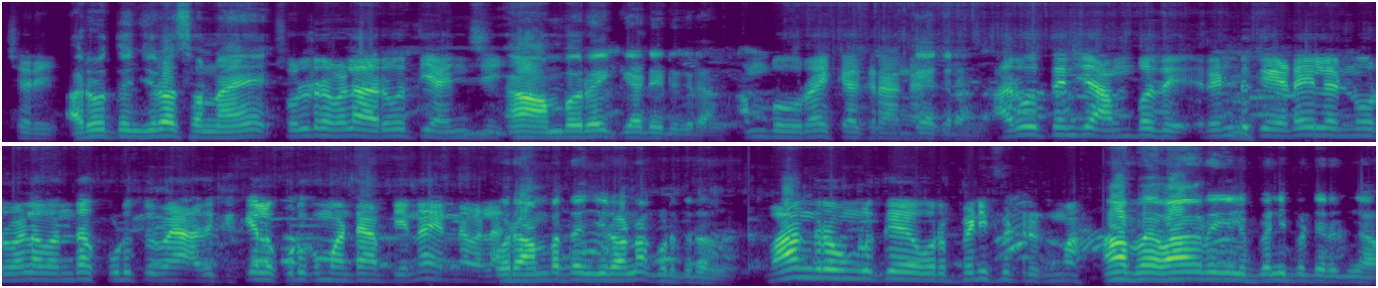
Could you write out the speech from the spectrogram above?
சரி. அறுபத்தஞ்சு ரூபா சொன்னேன். சொல்ற விலை அறுபத்தி அஞ்சு. ஐம்பது ரூபாய்க்கு கேட்டுட்டு இருக்கிறாங்க ஐம்பது ரூபாய் கேக்குறாங்க. கேக்குறாங்க. அறுபத்தஞ்சு ஐம்பது ரெண்டுக்கு இடையில நூறு விலை வந்தா கொடுத்துருவேன். அதுக்கு கீழே கொடுக்க மாட்டேன் அப்படின்னா என்ன விலை? ஒரு ஐம்பத்தஞ்சு ரூபானா கொடுத்துருவாங்க. வாங்குறவங்களுக்கு ஒரு பெனிஃபிட் இருக்குமா? ஆ வாங்குறவங்களுக்கு பெனிஃபிட் இருக்குங்க.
